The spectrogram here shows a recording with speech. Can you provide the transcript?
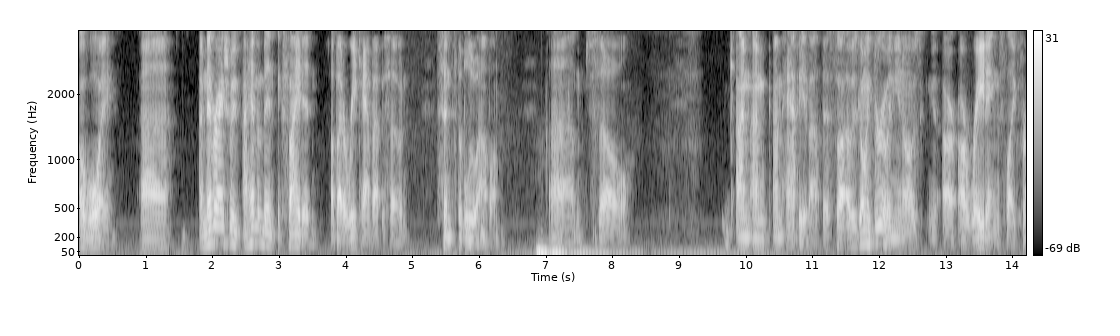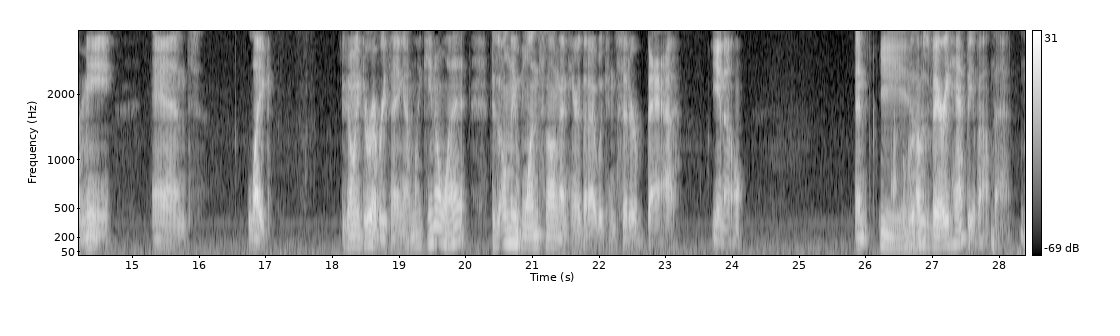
Oh boy. Uh, I've never actually. I haven't been excited about a recap episode since the Blue album. Um, so I'm I'm I'm happy about this. So I was going through and you know I was our, our ratings like for me, and like going through everything. I'm like, you know what? There's only one song on here that I would consider bad. You know. And Yeah. I was very happy about that. I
